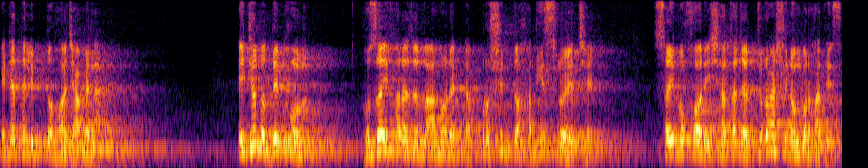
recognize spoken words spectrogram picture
এটাতে লিপ্ত হওয়া যাবে না। এই জন্য দেখুন হুজাই ফারাজুল্লাহর একটা প্রসিদ্ধ হাদিস রয়েছে। সৈবখরি সাত হাজার চুরাশি নম্বর হাদিস।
